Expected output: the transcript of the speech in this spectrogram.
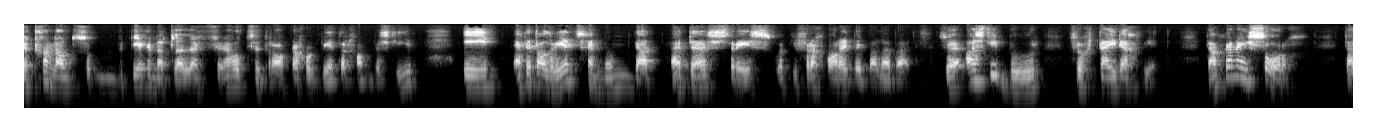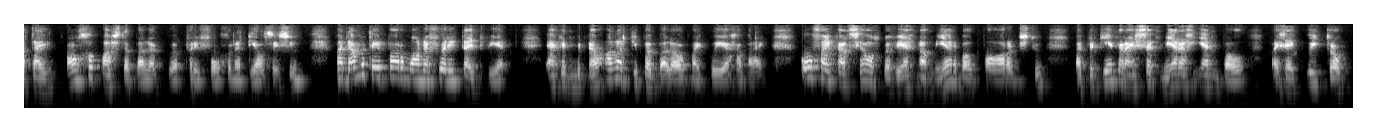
dit gaan dan beteken dat hulle veld se draagkrag ook beter gaan bestuur. En ek het alreeds genoem dat hitte stres ook die vrugbaarheid by bulle beïnvloed so as die boer vroegtydig weet dan kan hy sorg dat hy aangepaste bulle koop vir die volgende teelseisoen. Maar dan moet hy 'n paar maande voor die tyd weet. Ek het met nou ander tipe bulle op my koeie gebruik. Of hy kan self beweeg na meer bulparings toe. Wat beteken hy sit meer as een bul by sy koeitrop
